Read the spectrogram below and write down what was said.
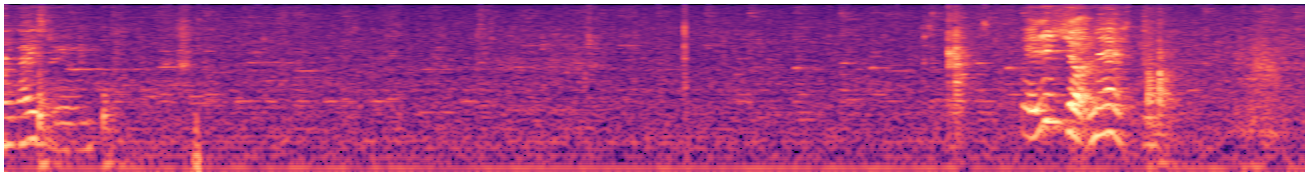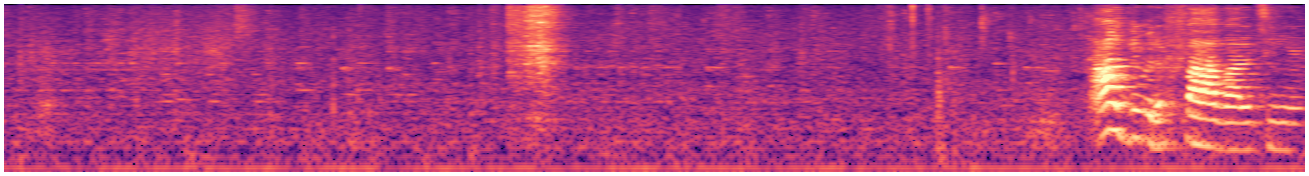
Like ice cream. yeah, this junk nasty. I'll give it a 5 out of 10.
